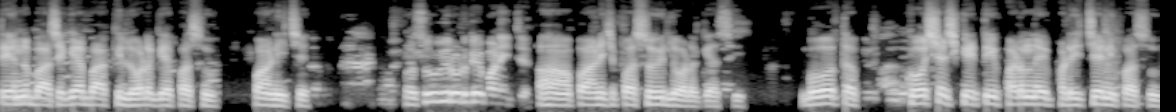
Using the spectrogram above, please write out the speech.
ਤਿੰਨ ਬਚ ਗਏ ਬਾਕੀ ਲੁੜ ਗਏ ਪਸ਼ੂ ਪਾਣੀ 'ਚ। ਪਸ਼ੂ ਵੀ ਰੁੜ ਗਏ ਪਾਣੀ 'ਚ? ਹਾਂ ਪਾਣੀ 'ਚ ਪਸ਼ੂ ਵੀ ਲੁੜ ਗਿਆ ਸੀ। ਬਹੁਤ ਕੋਸ਼ਿਸ਼ ਕੀਤੀ ਫੜਨ ਫੜੀਚੇ ਨਹੀਂ ਪਸ਼ੂ।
